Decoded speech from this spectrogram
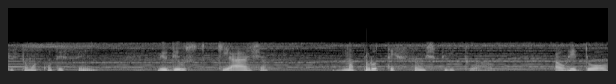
que estão acontecendo. Meu Deus, que haja uma proteção espiritual ao redor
